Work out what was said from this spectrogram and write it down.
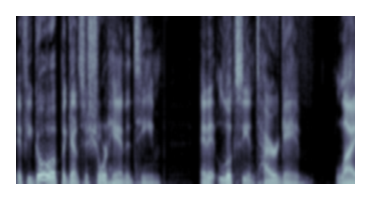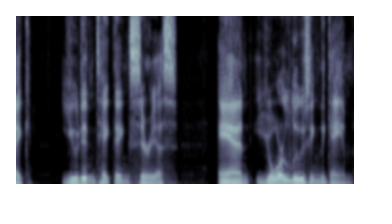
if you go up against a shorthanded team and it looks the entire game like you didn't take things serious and you're losing the game,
